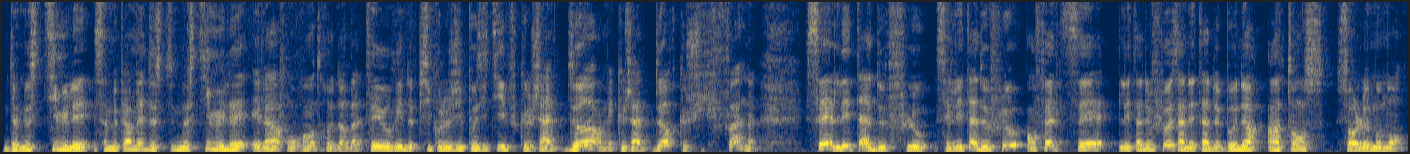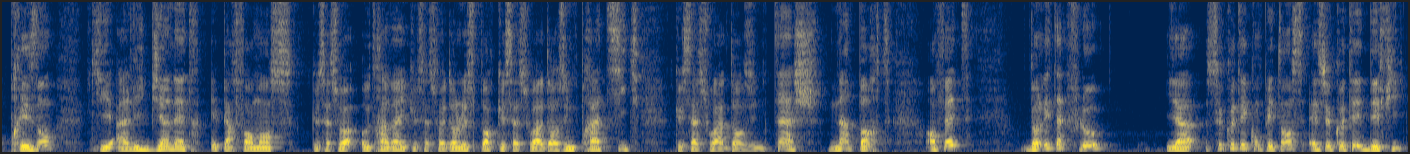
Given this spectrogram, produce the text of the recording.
de me stimuler, ça me permet de me stimuler et là on rentre dans ma théorie de psychologie positive que j'adore, mais que j'adore, que je suis fan, c'est l'état de flow. C'est l'état de flow, en fait, c'est l'état de flow, c'est un état de bonheur intense sur le moment présent qui allie bien-être et performance, que ce soit au travail, que ce soit dans le sport, que ce soit dans une pratique, que ce soit dans une tâche, n'importe. En fait, dans l'état de flow, il y a ce côté compétence et ce côté défi.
